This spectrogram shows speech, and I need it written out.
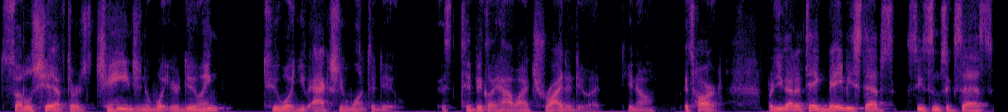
subtle shift or change in what you're doing to what you actually want to do. Is typically how i try to do it you know? It's hard but you got to take baby steps see some success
